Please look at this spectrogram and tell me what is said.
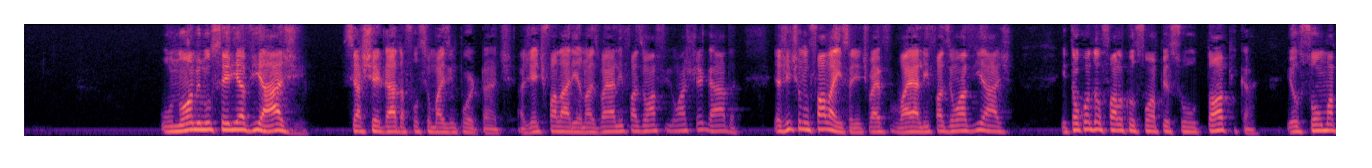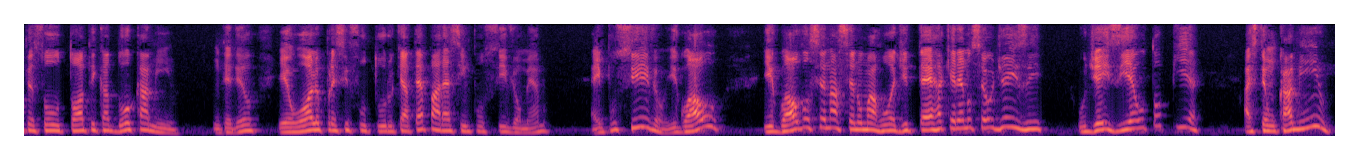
o nome não seria viagem se a chegada fosse o mais importante. A gente falaria, nós vai ali fazer uma, uma chegada. E a gente não fala isso, a gente vai, vai ali fazer uma viagem. Então, quando eu falo que eu sou uma pessoa utópica, eu sou uma pessoa utópica do caminho, entendeu? Eu olho para esse futuro que até parece impossível mesmo. É impossível. Igual igual você nascer numa rua de terra querendo ser o Jay-Z. O Jay-Z é utopia. Mas tem um caminho.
